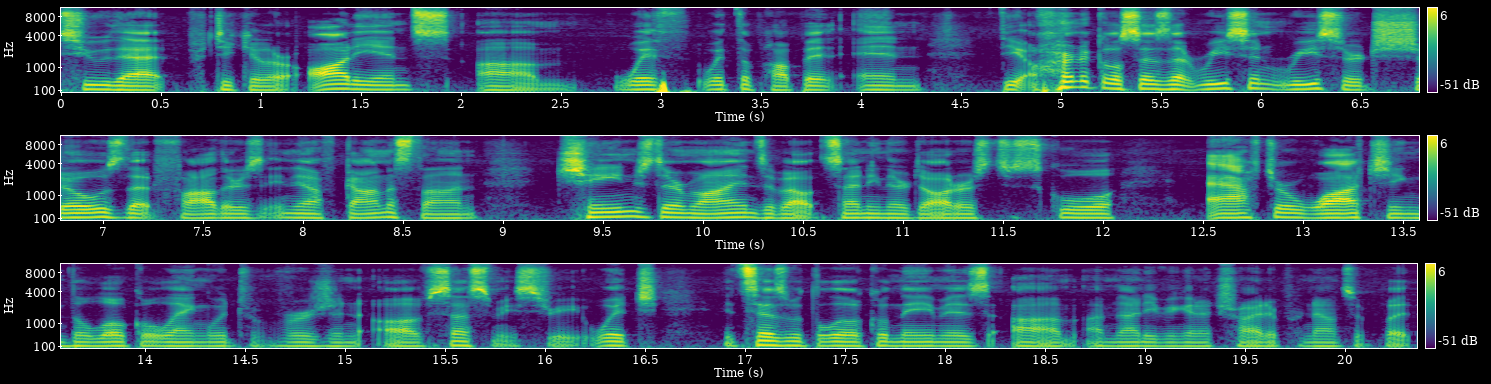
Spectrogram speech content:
to that particular audience um, with with the puppet and the article says that recent research shows that fathers in Afghanistan changed their minds about sending their daughters to school after watching the local language version of Sesame Street, which it says what the local name is. Um, I'm not even going to try to pronounce it, but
